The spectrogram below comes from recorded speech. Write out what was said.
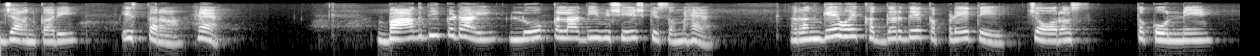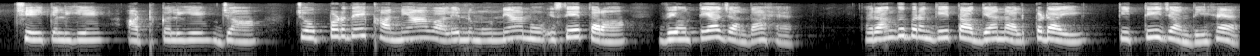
ਜਾਣਕਾਰੀ ਇਸ ਤਰ੍ਹਾਂ ਹੈ। ਬਾਗ ਦੀ ਕਢਾਈ ਲੋਕ ਕਲਾ ਦੀ ਵਿਸ਼ੇਸ਼ ਕਿਸਮ ਹੈ। ਰੰਗੇ ਹੋਏ ਖੱਦਰ ਦੇ ਕੱਪੜੇ ਤੇ ਚੌਰਸ, ਤਕੋਨੇ, ਛੇ ਕਲੀਏ, ਅੱਠ ਕਲੀਏ ਜਾਂ ਚੋਪੜ ਦੇ ਖਾਨਿਆਂ ਵਾਲੇ ਨਮੂਨਿਆਂ ਨੂੰ ਇਸੇ ਤਰ੍ਹਾਂ ਵਿਉਂਤਿਆ ਜਾਂਦਾ ਹੈ। ਰੰਗ ਬਰੰਗੇ ਧਾਗਿਆਂ ਨਾਲ ਕਢਾਈ ਕੀਤੀ ਜਾਂਦੀ ਹੈ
